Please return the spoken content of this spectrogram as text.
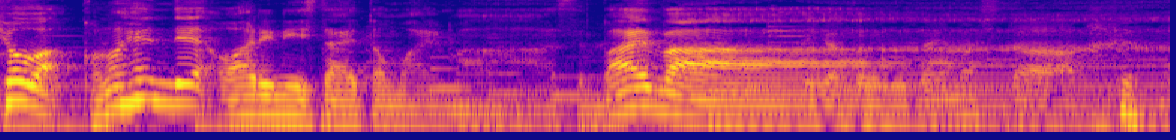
今日はこの辺で終わりにしたいと思います。バイバイ。ありがとうございました。はい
